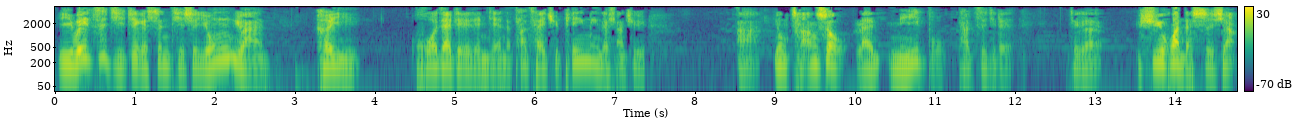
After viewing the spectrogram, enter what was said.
以为自己这个身体是永远可以活在这个人间的，他才去拼命的想去啊，用长寿来弥补他自己的这个虚幻的事项。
